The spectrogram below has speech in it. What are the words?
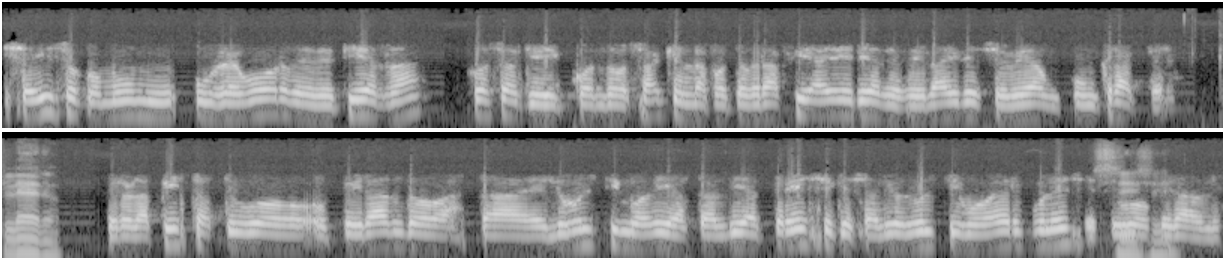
y se hizo como un, un reborde de tierra, cosa que cuando saquen la fotografía aérea desde el aire se vea un, un cráter. Claro. Pero la pista estuvo operando hasta el último día, hasta el día 13 que salió el último Hércules, estuvo sí. operable.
